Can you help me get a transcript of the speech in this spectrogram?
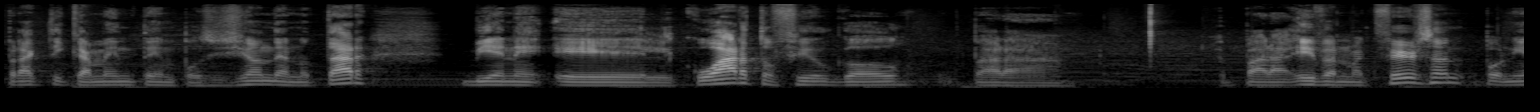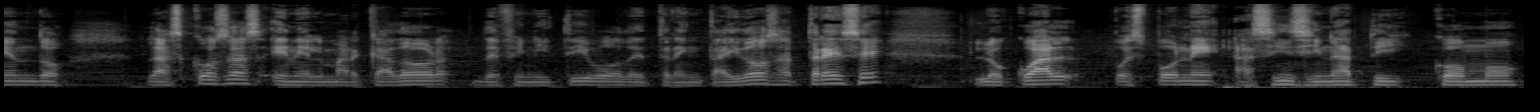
prácticamente en posición de anotar. Viene el cuarto field goal para, para Evan McPherson poniendo las cosas en el marcador definitivo de 32 a 13, lo cual pues pone a Cincinnati como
